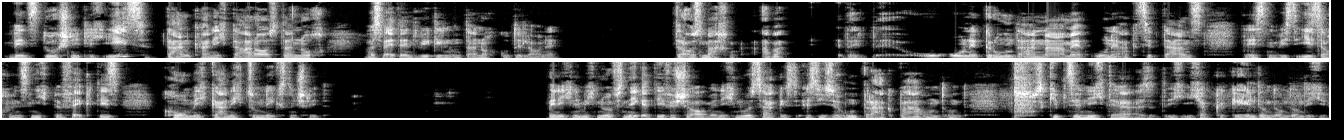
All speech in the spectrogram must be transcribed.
Wenn es durchschnittlich ist, dann kann ich daraus dann noch was weiterentwickeln und dann noch gute Laune draus machen. Aber ohne Grundannahme, ohne Akzeptanz dessen, wie es ist, auch wenn es nicht perfekt ist, komme ich gar nicht zum nächsten Schritt. Wenn ich nämlich nur aufs Negative schaue, wenn ich nur sage, es, es ist ja untragbar und, und pff, es gibt's ja nicht, ja. also ich, ich habe kein Geld und, und, und ich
